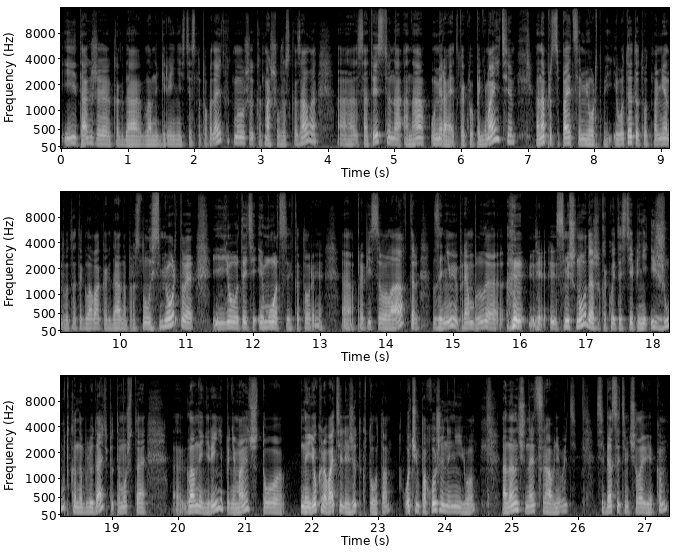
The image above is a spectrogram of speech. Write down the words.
и также, когда главная героиня, естественно, попадает, как мы уже, как Маша уже сказала, э, соответственно, она умирает, как вы понимаете, она просыпается мертвой. И вот этот вот момент, вот эта глава, когда она проснулась мертвая, и ее вот эти эмоции, которые э, прописывала автор, за ними прям было смешно даже в какой-то степени и жутко наблюдать, потому что э, главная героиня понимает, что на ее кровати лежит кто-то, очень похожий на нее. Она начинает сравнивать себя с этим человеком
